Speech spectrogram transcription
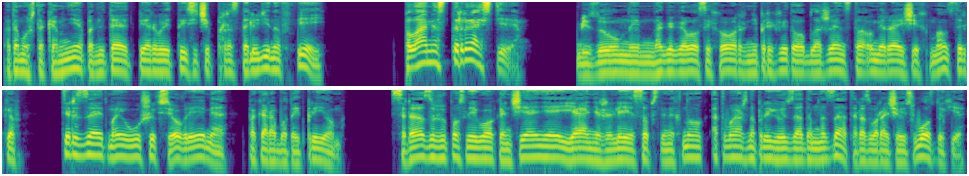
потому что ко мне подлетают первые тысячи простолюдинов-фей. Пламя страсти! Безумный многоголосый хор неприкрытого блаженства умирающих монстриков терзает мои уши все время, пока работает прием. Сразу же после его окончания я, не жалея собственных ног, отважно прыгаю задом назад, разворачиваясь в воздухе.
